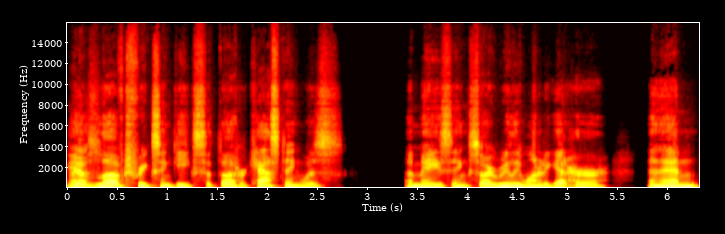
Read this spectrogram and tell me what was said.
Yes. I loved Freaks and Geeks. I thought her casting was amazing. So I really wanted to get her. And then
